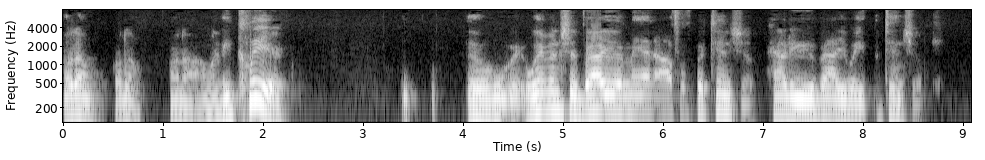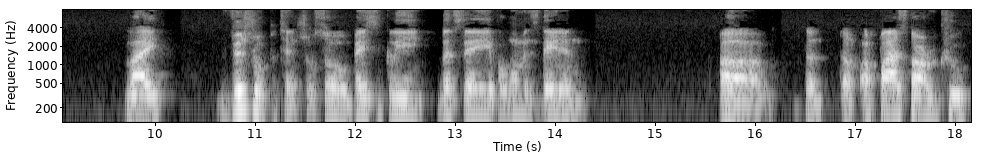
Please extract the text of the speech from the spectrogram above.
Hold on. Hold on. Hold on. I want to be clear. The women should value a man off of potential. How do you evaluate potential? like visual potential. So basically, let's say if a woman's dating uh, the, a, a five star recruit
